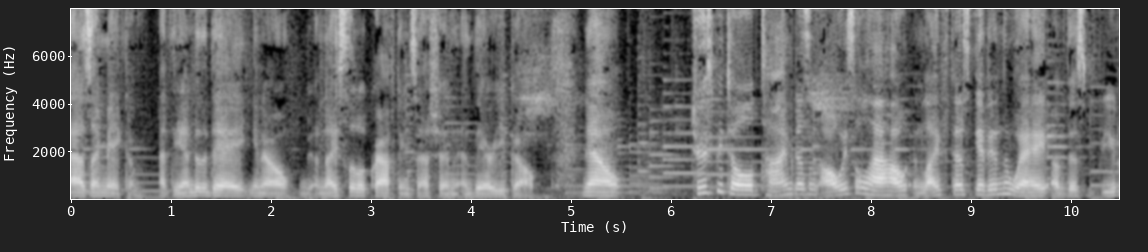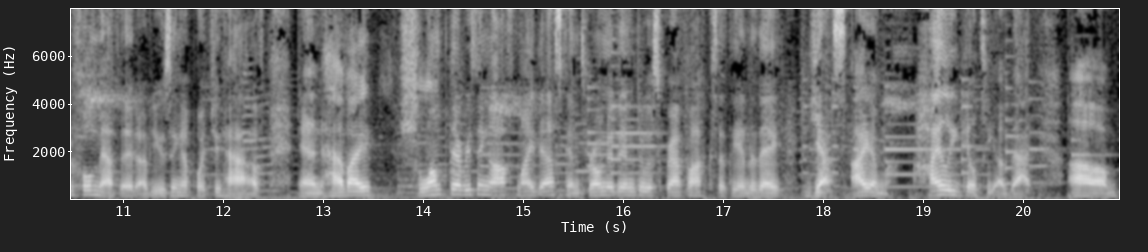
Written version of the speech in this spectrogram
as I make them. At the end of the day, you know, a nice little crafting session, and there you go. Now, Truth be told, time doesn't always allow, and life does get in the way of this beautiful method of using up what you have. And have I schlumped everything off my desk and thrown it into a scrap box at the end of the day? Yes, I am highly guilty of that. Um,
